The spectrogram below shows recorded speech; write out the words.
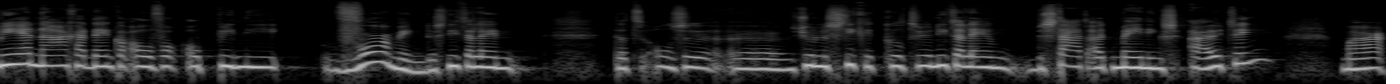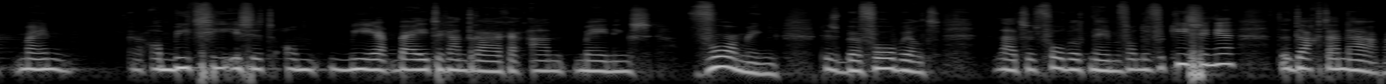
meer na gaat denken over opinievorming. Dus niet alleen dat onze journalistieke cultuur niet alleen bestaat uit meningsuiting, maar mijn ambitie is het om meer bij te gaan dragen aan meningsvorming. Dus bijvoorbeeld, laten we het voorbeeld nemen van de verkiezingen. De dag daarna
